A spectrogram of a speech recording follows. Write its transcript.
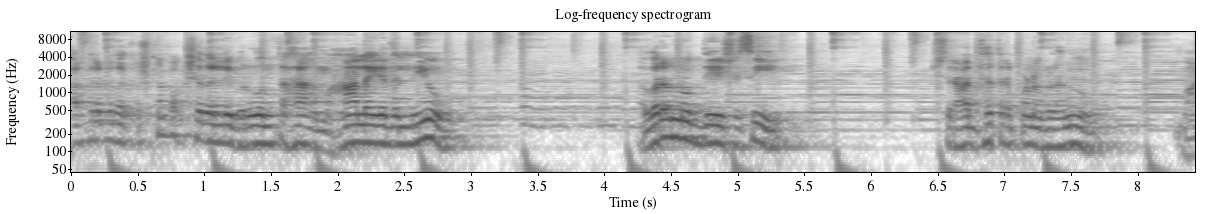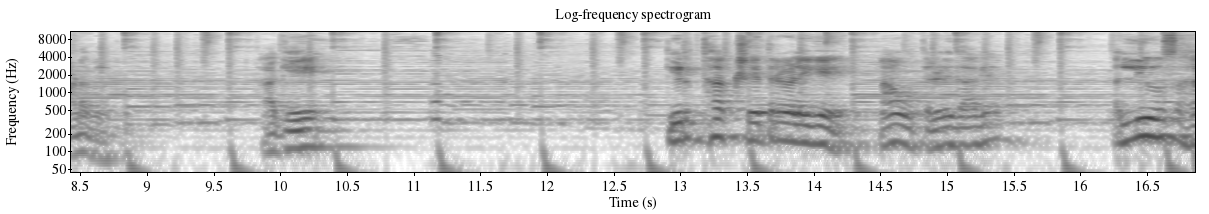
ಭಾದ್ರಪದ ಕೃಷ್ಣ ಪಕ್ಷದಲ್ಲಿ ಬರುವಂತಹ ಮಹಾಲಯದಲ್ಲಿಯೂ ಅವರನ್ನು ಉದ್ದೇಶಿಸಿ ಶ್ರಾದ್ದ ತರ್ಪಣಗಳನ್ನು ಮಾಡಬೇಕು. ಹಾಗೆಯೇ ತೀರ್ಥಕ್ಷೇತ್ರಗಳಿಗೆ ನಾವು ತೆರಳಿದಾಗೆ ಅಲ್ಲಿಯೂ ಸಹ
